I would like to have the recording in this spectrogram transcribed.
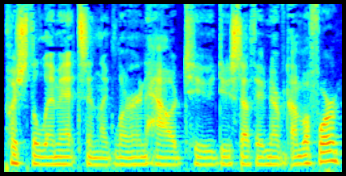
push the limits and like learn how to do stuff they've never done before.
